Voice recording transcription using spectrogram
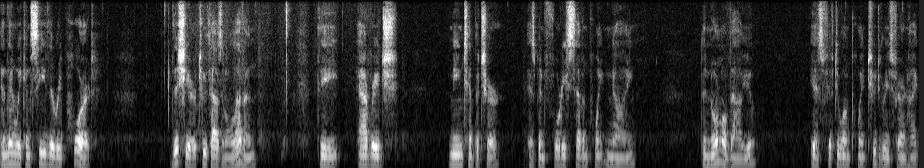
and then we can see the report. This year, 2011, the average mean temperature has been 47.9. The normal value is 51.2 degrees Fahrenheit,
